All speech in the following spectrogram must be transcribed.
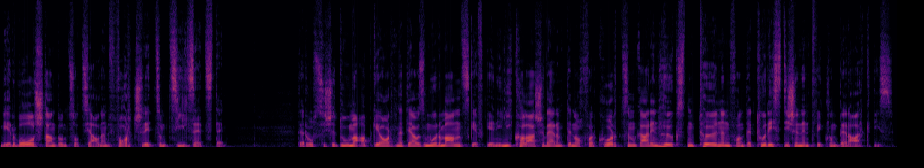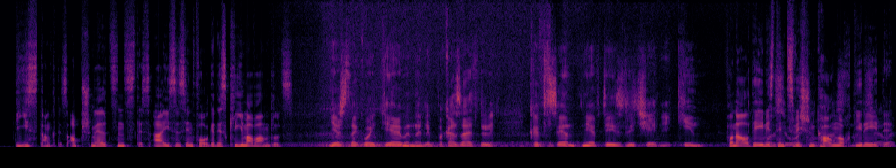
mehr Wohlstand und sozialen Fortschritt zum Ziel setzte. Der russische Duma-Abgeordnete aus Murmansk, Evgeny Nikola, schwärmte noch vor kurzem gar in höchsten Tönen von der touristischen Entwicklung der Arktis. Dies dank des Abschmelzens des Eises infolge des Klimawandels. Есть такой термин или показатель коэффициент нефтеизвлечения, КИН. Von all dem ist inzwischen kaum noch die Rede.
